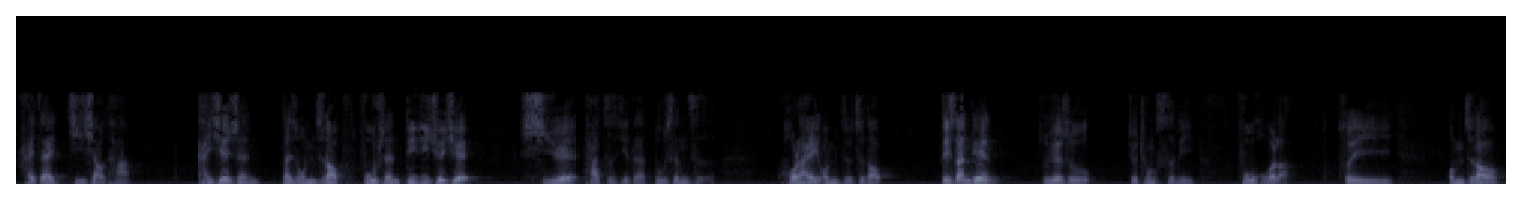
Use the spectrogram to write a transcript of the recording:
还在讥笑他，感谢神。但是我们知道父神的的确确喜悦他自己的独生子。后来我们就知道，第三天主耶稣就从死里复活了。所以我们知道，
